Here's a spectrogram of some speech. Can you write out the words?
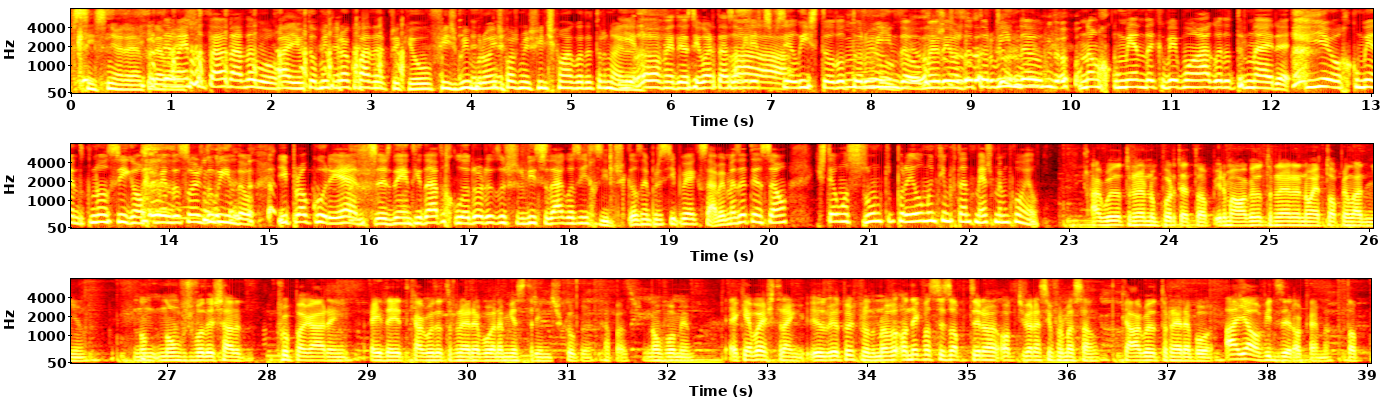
Sim, senhora, E também parabéns. não estava nada bom. Ai, eu estou muito preocupada porque eu fiz biberões para os meus filhos com água da E, torneira. oh meu Deus, e agora estás a ouvir este especialista, o Dr. Window. Meu Deus, Dr. Window não recomenda que bebam a água da torneira. E eu recomendo que não sigam recomendações do Window e procurem antes as da entidade reguladora dos serviços de águas e resíduos, que eles em princípio é que sabem. Mas atenção, isto é um assunto para ele muito importante, mexe mesmo com ele. A água da torneira no Porto é top. Irmão, a água da torneira não é top em lado nenhum. Não, não vos vou deixar propagarem a ideia de que a água da torneira é boa na minha stream, desculpa, rapazes. Não vou mesmo. É que é bem estranho. Eu, eu depois pergunto, mas onde é que vocês obteram, obtiveram essa informação? Que a água da torneira é boa? Ah, já, ouvi dizer. Ok, mano, top.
